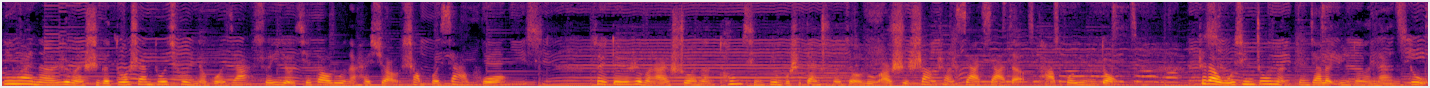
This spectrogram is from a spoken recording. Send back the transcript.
另外呢，日本是个多山多丘陵的国家，所以有些道路呢还需要上坡下坡。所以对于日本来说呢，通勤并不是单纯的走路，而是上上下下的爬坡运动。这在无形中呢增加了运动的难度。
